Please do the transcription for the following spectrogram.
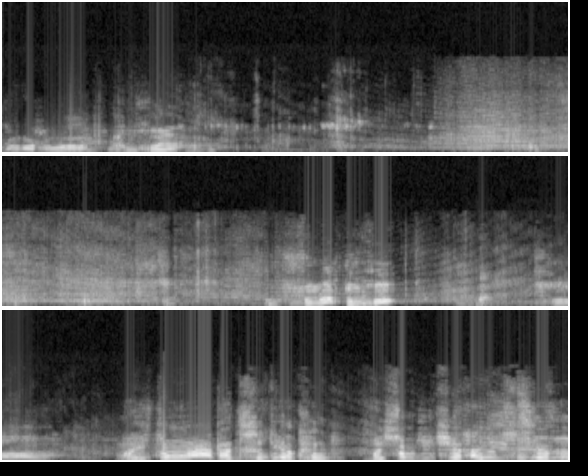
两把头，煮货呀，送了中货，操！没中啊，他吃第二口没送进去，他又吃第二口，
